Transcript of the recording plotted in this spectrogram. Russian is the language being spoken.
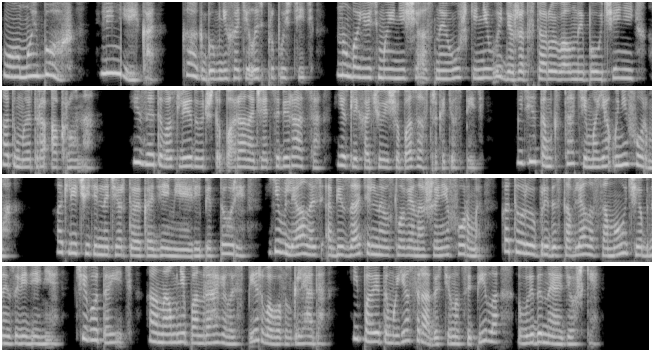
О мой бог, линейка. Как бы мне хотелось пропустить, но боюсь, мои несчастные ушки не выдержат второй волны поучений от мэтра Акрона. Из этого следует, что пора начать собираться, если хочу еще позавтракать успеть. Где там, кстати, моя униформа? Отличительной чертой Академии Репетори являлось обязательное условие ношения формы, которую предоставляло само учебное заведение. Чего таить, она мне понравилась с первого взгляда, и поэтому я с радостью нацепила выданные одежки.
